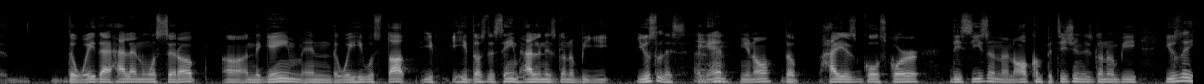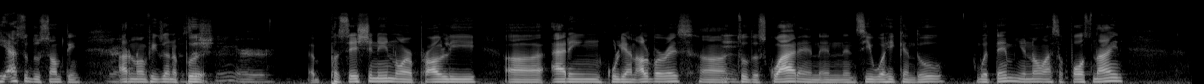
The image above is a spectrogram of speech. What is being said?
the way that Haaland was set up, uh, in the game and the way he was stopped. If he does the same, Haaland is gonna be useless again. You know, the highest goal scorer this season and all competitions is gonna be useless. He has to do something. I don't know if he's gonna put Positioning or positioning or probably uh, adding Julian Alvarez uh, to the squad and, and, and see what he can do with them, you know, as a false nine.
